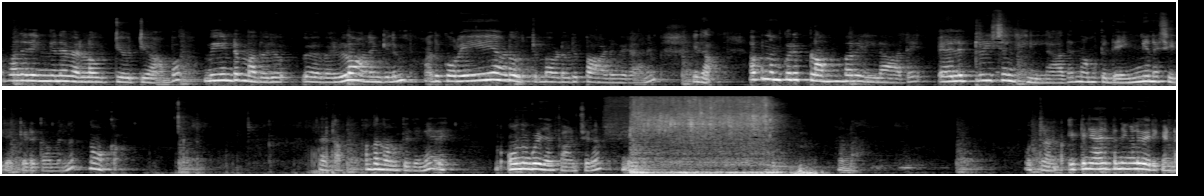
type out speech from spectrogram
അപ്പോൾ അതിലിങ്ങനെ വെള്ളം ഒറ്റി ഒറ്റി ആകുമ്പോൾ വീണ്ടും അതൊരു വെള്ളമാണെങ്കിലും അത് കുറേ അവിടെ ഒറ്റുമ്പോൾ അവിടെ ഒരു പാട് വരാനും ഇതാ. അപ്പം നമുക്കൊരു പ്ലംബർ ഇല്ലാതെ ഇലക്ട്രീഷ്യൻ ഇല്ലാതെ നമുക്കിത് എങ്ങനെ ശരിയാക്കി എടുക്കാമെന്ന് നോക്കാം. കേട്ടോ? അപ്പം നമുക്കിതിനെ ഒന്നും കൂടി ഞാൻ കാണിച്ചു തരാം. ഉത്തരണ്ടോ? ഇപ്പം ഞാനിപ്പോൾ നിങ്ങൾ വരിക്കണ്ട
